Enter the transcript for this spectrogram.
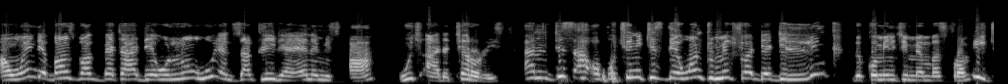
And when they bounce back better, they will know who exactly their enemies are which are the terrorists. And these are opportunities they want to make sure they delink the community members from it.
